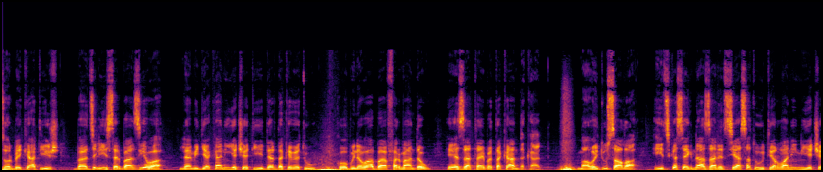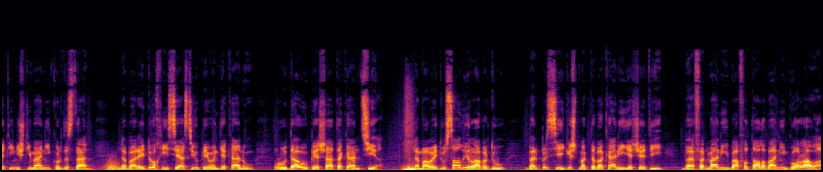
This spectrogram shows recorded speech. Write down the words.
زۆربەی کاتیش بە جلی سەربازییەوە لە میدیاکانی یەکێتی دەردەکەوێت و کۆبوونەوە بە فەرماندە و هێزە تایبەتەکان دەکات. ماوەی دوو ساڵە هیچ کەسێک نازانێت سیاسەت و تێڕوانینی یەکێتی نیشتیمانی کوردستان لەبارەی دۆخی سیاسی و پەیوەندییەکان و رووداو و پێشهاتەکان چییە. لە ماوەی دوو ساڵی رابردوو بەرپرسی گشت مەکتەبەکانی یەکێتی بە فەرمانی بافڵ تاڵەبانی گۆڕاوە،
